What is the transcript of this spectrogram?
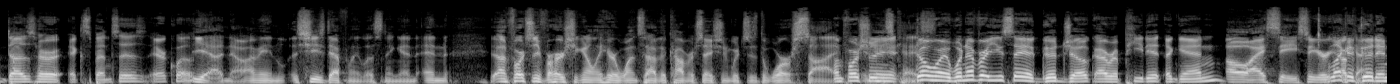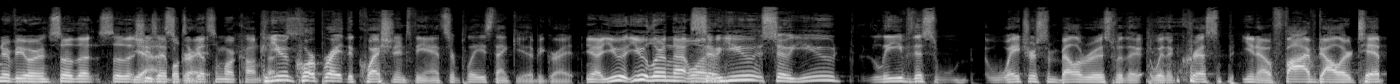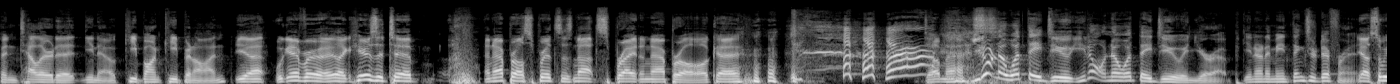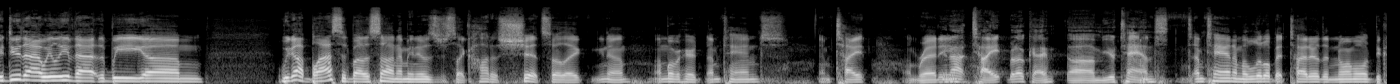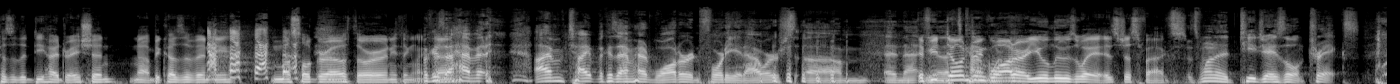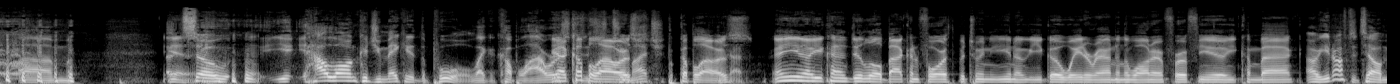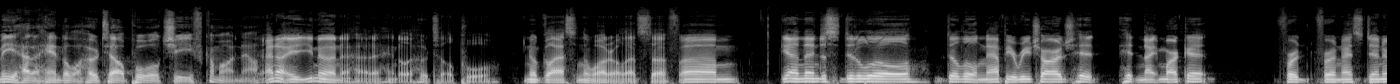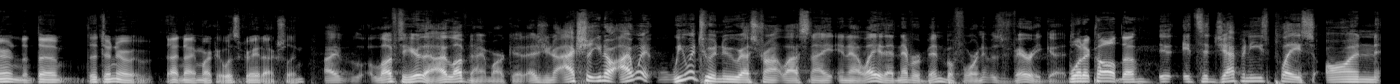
does her expenses air quotes Yeah, no, I mean, she's definitely listening, and and unfortunately for her, she can only hear one side of the conversation, which is the worst side. unfortunately don't worry whenever you say a good joke i repeat it again Oh, I see. So you're like okay. a good interviewer so that so that Yeah, she's able to get some more context Can you incorporate the question into the answer, please? Thank you. That'd be great. yeah you you learned that one So you, so you leave this waitress from Belarus with a with a crisp, you know, five dollar tip, and tell her to, you know, keep on keeping on. yeah we gave her like here's a tip an Aperol spritz is not Sprite and Aperol, okay? Dumbass. You don't know what they do. You don't know what they do in Europe. You know what I mean? Things are different. Yeah, so we do that. We leave that. We um, we got blasted by the sun. I mean, it was just like hot as shit. So like, you know, I'm over here. I'm tanned. I'm tight. I'm ready. You're not tight, but okay. Um, you're tan. I'm tan. I'm a little bit tighter than normal because of the dehydration, not because of any muscle growth or anything like because that. Because I haven't. I'm tight because I haven't had water in 48 hours. Um, and that if you know, that's don't drink water, you lose weight. It's just facts. it's one of TJ's little tricks. Um, Yeah. so, you, how long could you make it at the pool? Like a couple hours? yeah, a couple hours. Too much. A couple hours. Okay. And you know, you kind of do a little back and forth between you know, you go wait around in the water for a few, you come back. Oh, you don't have to tell me how to handle a hotel pool, Chief. Come on now. I know you know how to handle a hotel pool. No glass in the water, all that stuff. Um, yeah, and then just did a little did a little nappy recharge. Hit hit night market for for a nice dinner. The the, the dinner at night market was great, actually. I love to hear that. I love night market. As you know, actually, you know, I went. We went to a new restaurant last night in LA that I'd never been before, and it was very good. What it called though? it, it's a Japanese place on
